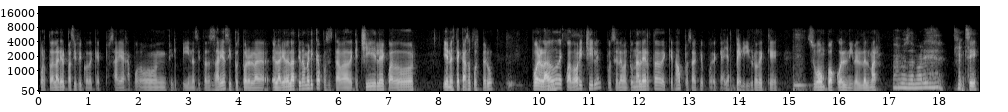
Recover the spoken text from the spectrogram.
por toda el área del Pacífico, de que pues área de Japón, Filipinas y todas esas áreas, y pues por el, área de Latinoamérica, pues estaba de que Chile, Ecuador, y en este caso, pues Perú. Por el lado de Ecuador y Chile, pues se levantó una alerta de que no, pues sabe que puede que haya peligro de que suba un poco el nivel del mar. Vamos a morir. Sí.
